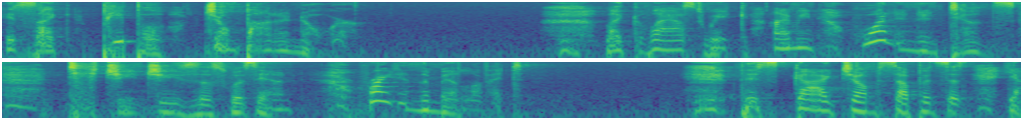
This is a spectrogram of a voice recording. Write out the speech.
it's like people jump out of nowhere? Like last week. I mean, what an intense teaching Jesus was in, right in the middle of it. This guy jumps up and says, Yeah,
